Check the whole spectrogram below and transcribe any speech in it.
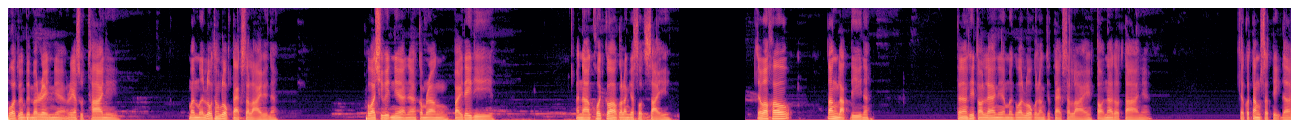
พ่อตัวเองเป็นมะเร็งเนี่ยระยะสุดท้ายนี่ มันเหมือนโลกทั้งโลกแตกสลายเลยนะ เพราะว่าชีวิตเนี่ยนะกำลังไปได้ดี อนาคตก็กำลังจะสดใส แต่ว่าเขาตั้งหลักดีนะแต่ ทั้งที่ตอนแรกเนี่ยมันก็ว่าโลกกำลังจะแตกสลายต่อหน้าต่อตาเนี่ย แต่ก็ตั้งสติได้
